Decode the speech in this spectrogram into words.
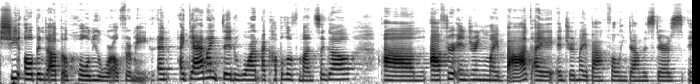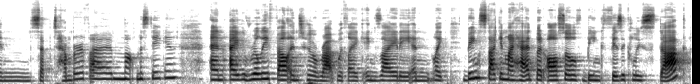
she opened up a whole new world for me. And again, I did one a couple of months ago. Um, after injuring my back, I injured my back falling down the stairs in September, if I'm not mistaken. And I really fell into a rut with like anxiety and like being stuck in my head, but also being physically stuck.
